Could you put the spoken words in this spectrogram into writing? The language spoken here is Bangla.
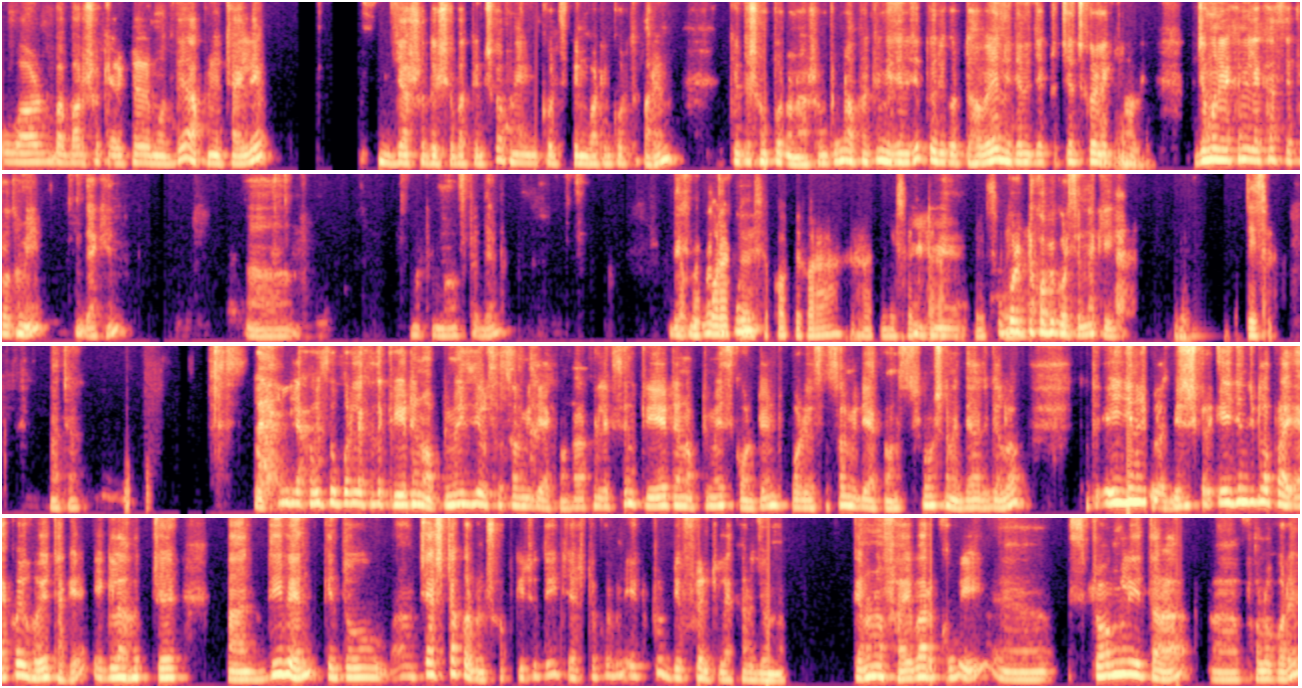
ওয়ার্ড বা বারোশো ক্যারেক্টারের মধ্যে আপনি চাইলে দেড়শো, দুইশো বা তিনশো আপনি স্পিন বটিং করতে পারেন। কিন্তু সম্পূর্ণ না, সম্পূর্ণ আপনাকে নিজে নিজে তৈরি করতে হবে, নিজে নিজে একটু চেঞ্জ করে লিখতে হবে। যেমন এখানে লেখা আছে প্রথমে, দেখেন আমাকে মাউসটা দেন। দেখুন উপরেরটা হইছে কপি করা আর নিচেরটা উপরেরটা কপি করছেন নাকি জি স্যার আচ্ছা তো কি লেখা হয়েছে উপরে লেখা আছে create and optimise your social media account আপনি লিখছেন create and optimise content for your social media account সমস্যা নেই দেওয়া গেল তো এই জিনিসগুলো বিশেষ করে এই জিনিসগুলো প্রায় একই হয়ে থাকে। এগুলা হচ্ছে দিবেন কিন্তু চেষ্টা করবেন সবকিছুতেই চেষ্টা করবেন একটু ডিফারেন্ট লেখার জন্য। কেননা ফাইবার খুবই স্ট্রংলি তারা ফলো করে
